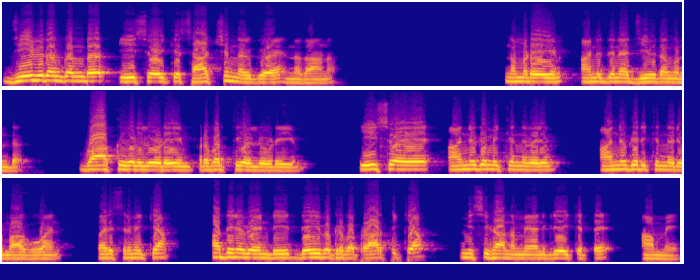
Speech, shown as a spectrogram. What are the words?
ജീവിതം കൊണ്ട് ഈശോയ്ക്ക് സാക്ഷ്യം നൽകുക എന്നതാണ് നമ്മുടെയും അനുദിന ജീവിതം കൊണ്ട് വാക്കുകളിലൂടെയും പ്രവൃത്തികളിലൂടെയും ഈശോയെ അനുഗമിക്കുന്നവരും അനുകരിക്കുന്നവരുമാകുവാൻ പരിശ്രമിക്കാം. അതിനുവേണ്ടി ദൈവകൃപ പ്രാർത്ഥിക്കാം. മിശിഹ നമ്മെ അനുഗ്രഹിക്കട്ടെ. ആമേ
